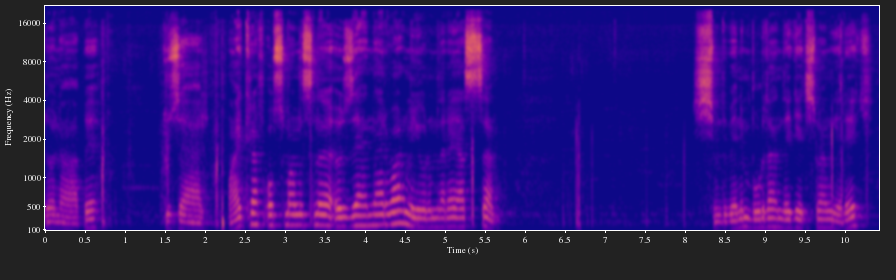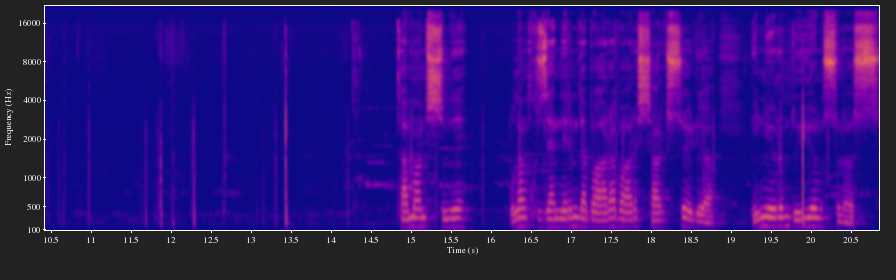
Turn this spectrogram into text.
Dön abi. Güzel. Minecraft Osmanlısını özleyenler var mı? Yorumlara yazsın. Şimdi benim buradan da geçmem gerek. Tamam şimdi. Ulan kuzenlerim de bağıra bağıra şarkı söylüyor. Bilmiyorum duyuyor musunuz?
